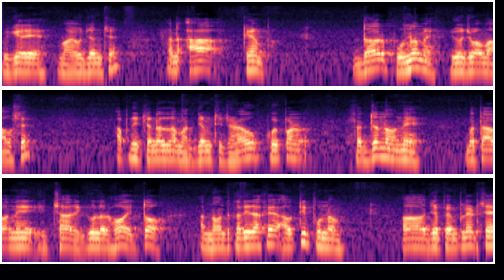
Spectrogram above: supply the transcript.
વગેરેનું આયોજન છે. અને આ કેમ્પ દર પૂનમે યોજવામાં આવશે. આપની ચેનલના માધ્યમથી જણાવું કોઈ પણ સજ્જનોને બતાવવાની ઈચ્છા રેગ્યુલર હોય તો આ નોંધ કરી રાખે. આવતી પૂનમ જે પેમ્પલેટ છે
